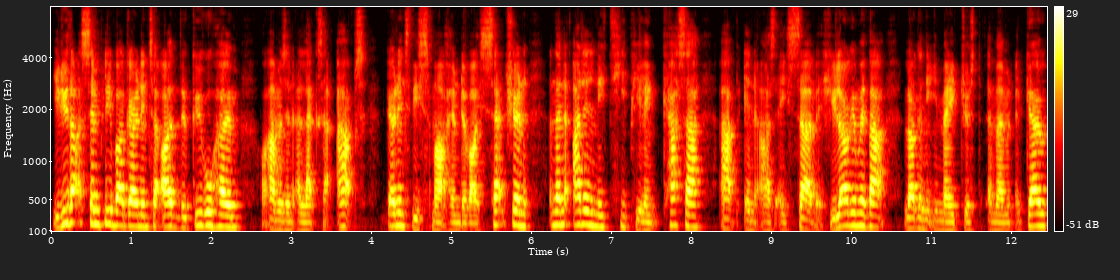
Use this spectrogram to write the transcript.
You do that simply by going into either the Google Home or Amazon Alexa apps going into the smart home device section and then adding the TP-Link Kasa app in as a service. You log in with that login that you made just a moment ago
